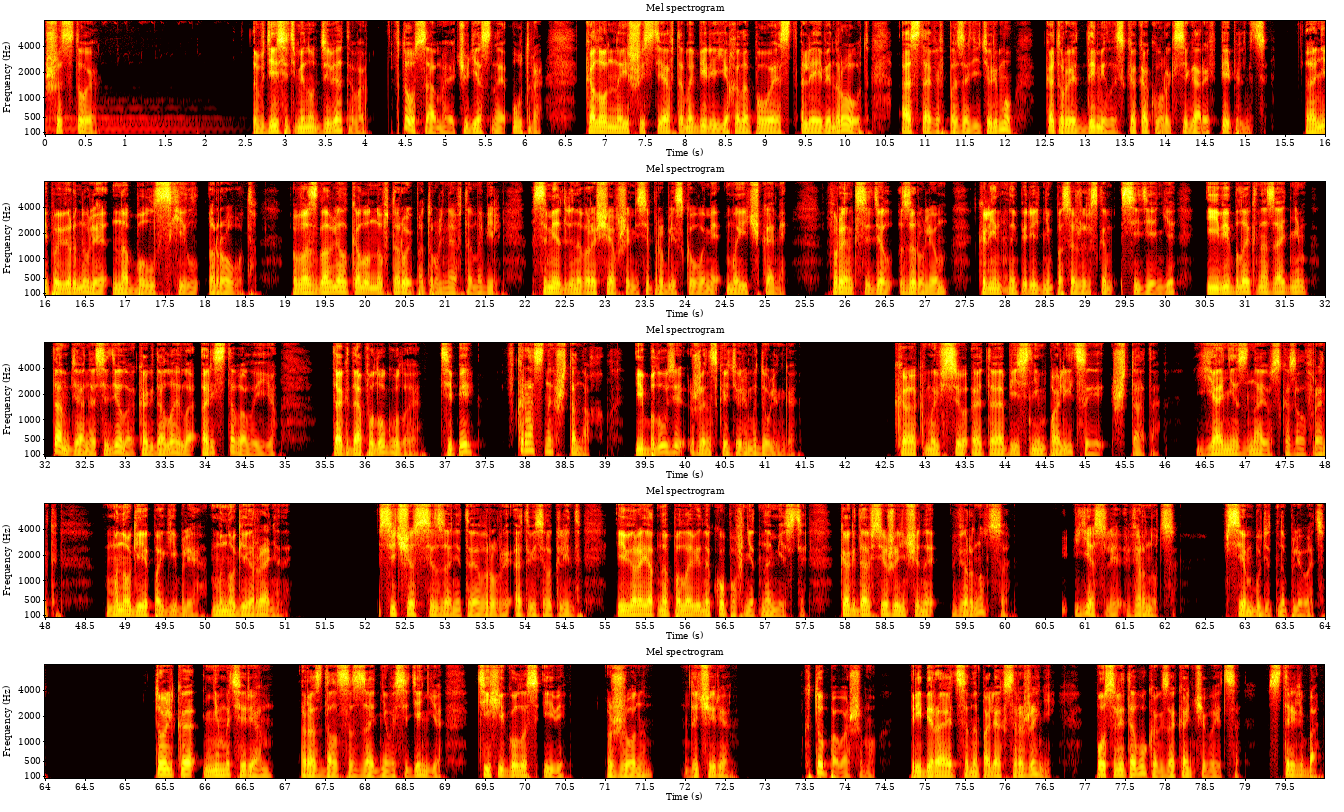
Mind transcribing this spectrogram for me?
Шестое. В десять минут девятого, то самое чудесное утро, колонна из шести автомобилей ехала по Уэст-Лейвен-Роуд, оставив позади тюрьму, которая дымилась, как окурок сигары в пепельнице. Они повернули на Боллс-Хилл-Роуд. Возглавлял колонну второй патрульный автомобиль с медленно вращавшимися проблесковыми маячками. Фрэнк сидел за рулем, Клинт на переднем пассажирском сиденье, Иви Блэк на заднем, там, где она сидела, когда Лайла арестовала ее. Тогда полуголая, теперь в красных штанах и блузе женской тюрьмы Долинга. «Как мы все это объясним полиции штата?» «Я не знаю», — сказал Фрэнк. «Многие погибли, многие ранены». «Сейчас все заняты Авророй», — ответил Клинт и, вероятно, половины копов нет на месте. Когда все женщины вернутся, если вернутся, всем будет наплевать. Только не матерям, раздался с заднего сиденья тихий голос Иви, женам, дочерям. Кто, по-вашему, прибирается на полях сражений после того, как заканчивается стрельба?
